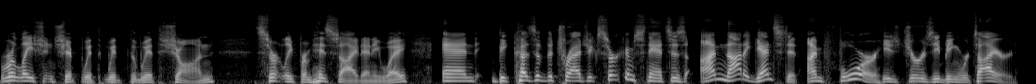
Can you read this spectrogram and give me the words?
relationship with with with Sean, certainly from his side anyway. And because of the tragic circumstances, I'm not against it. I'm for his jersey being retired.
